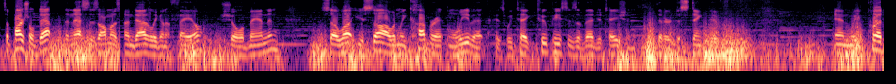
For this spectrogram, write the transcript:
it's a partial depth. The nest is almost undoubtedly going to fail. She'll abandon. So what you saw when we cover it and leave it is we take two pieces of vegetation that are distinctive and we put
